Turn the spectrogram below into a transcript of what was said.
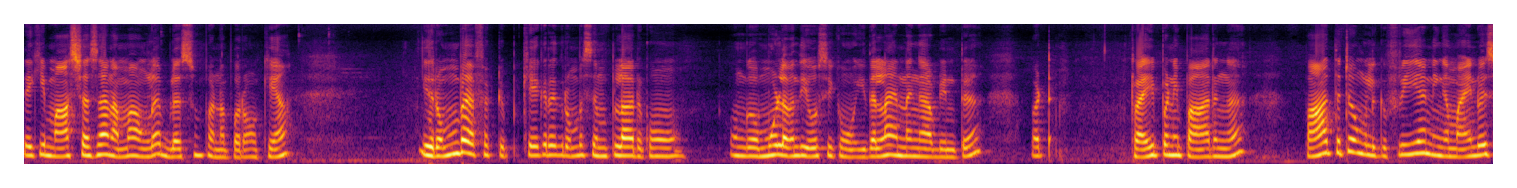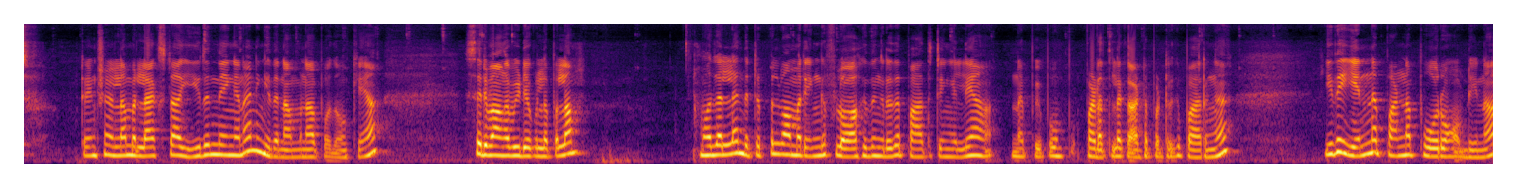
ரேக்கி மாஸ்டர்ஸாக நம்ம அவங்கள ப்ளஸ்ஸும் பண்ண போகிறோம் ஓகேயா இது ரொம்ப எஃபெக்டிவ் கேட்குறதுக்கு ரொம்ப சிம்பிளாக இருக்கும். உங்கள் மூளை வந்து யோசிக்கும் இதெல்லாம் என்னங்க? அப்படின்ட்டு. பட் ட்ரை பண்ணி பாருங்கள் பார்த்துட்டு உங்களுக்கு ஃப்ரீயாக நீங்கள் மைண்ட் வைஸ் டென்ஷன் இல்லாமல் ரிலாக்ஸ்டாக இருந்தீங்கன்னா நீங்கள் இதை நம்பினா போதும் ஓகேயா சரி வாங்க வீடியோக்குள்ளே போகலாம் முதல்ல இந்த ட்ரிப்பிள் வாமர் எங்கே ஃப்ளோ ஆகுதுங்கிறத பார்த்துட்டிங்க இல்லையா? நான் இப்போ இப்போ படத்தில் காட்டப்பட்டிருக்கு பாருங்கள் இதை என்ன பண்ண போகிறோம் அப்படின்னா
